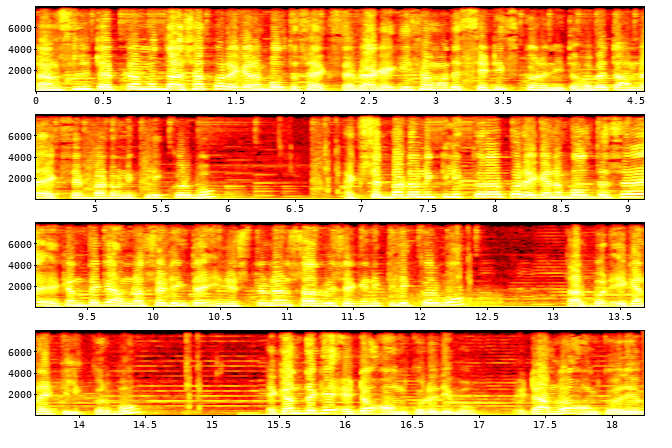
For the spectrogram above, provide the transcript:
ট্রান্সলেট অ্যাপটার মধ্যে আসার পর এখানে বলতেছে অ্যাকসেপ্ট আগে কিছু আমাদের সেটিংস করে নিতে হবে, তো আমরা অ্যাকসেপ্ট বাটনে ক্লিক করব। অ্যাকসেপ্ট বাটনে ক্লিক করার পর এখানে বলতেছে, এখান থেকে আমরা সেটিংটা ইনস্টল অ্যান্ড সার্ভিস এখানে ক্লিক করব। তারপর এখানে ক্লিক করব। এখান থেকে এটা অন করে দিব। এটা আমরা অন করে দিব।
